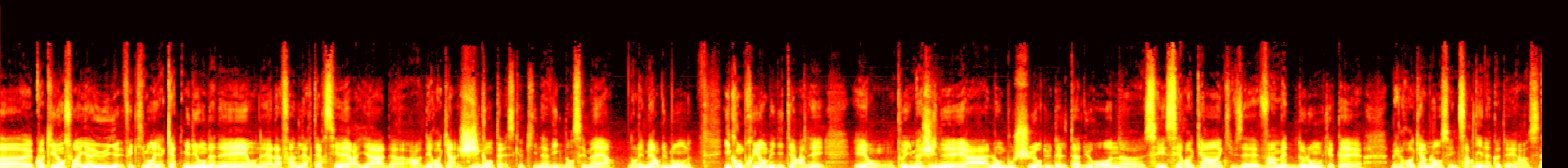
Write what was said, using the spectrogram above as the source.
Euh, quoi qu'il en soit, il y a eu, il y a- effectivement, il y a 4 millions d'années, on est à la fin de l'ère tertiaire, il y a de- des requins gigantesques qui naviguent dans ces mers, dans les mers du monde, y compris en Méditerranée. Et on, on peut imaginer à l'embouchure du delta du Rhône, euh, ces, ces requins qui faisaient 20 mètres de long, qui étaient... Mais le requin blanc, c'est une sardine à côté. hein. C'est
